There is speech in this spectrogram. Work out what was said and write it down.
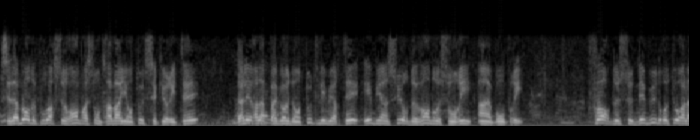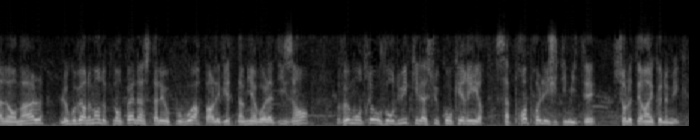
c'est d'abord de pouvoir se rendre à son travail en toute sécurité, d'aller à la pagode en toute liberté et bien sûr de vendre son riz à un bon prix. Fort de ce début de retour à la normale, le gouvernement de Phnom Penh, installé au pouvoir par les Vietnamiens voilà dix ans, veut montrer aujourd'hui qu'il a su conquérir sa propre légitimité sur le terrain économique.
